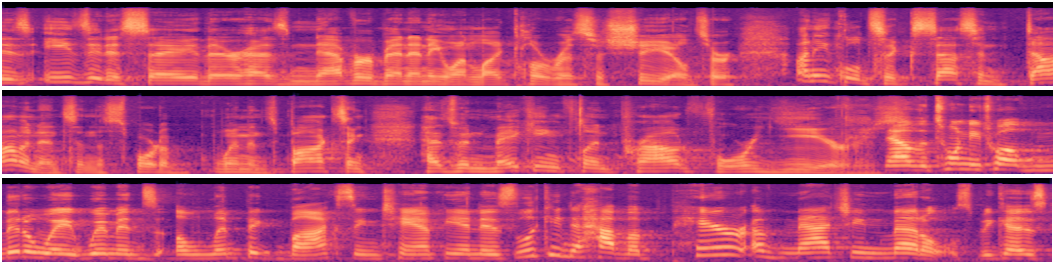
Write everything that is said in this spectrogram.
is easy to say there has never been anyone like Claressa Shields. Her unequaled success and dominance in the sport of women's boxing has been making Flint proud for years. Now, the 2012 middleweight women's Olympic boxing champion is looking to have a pair of matching medals because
